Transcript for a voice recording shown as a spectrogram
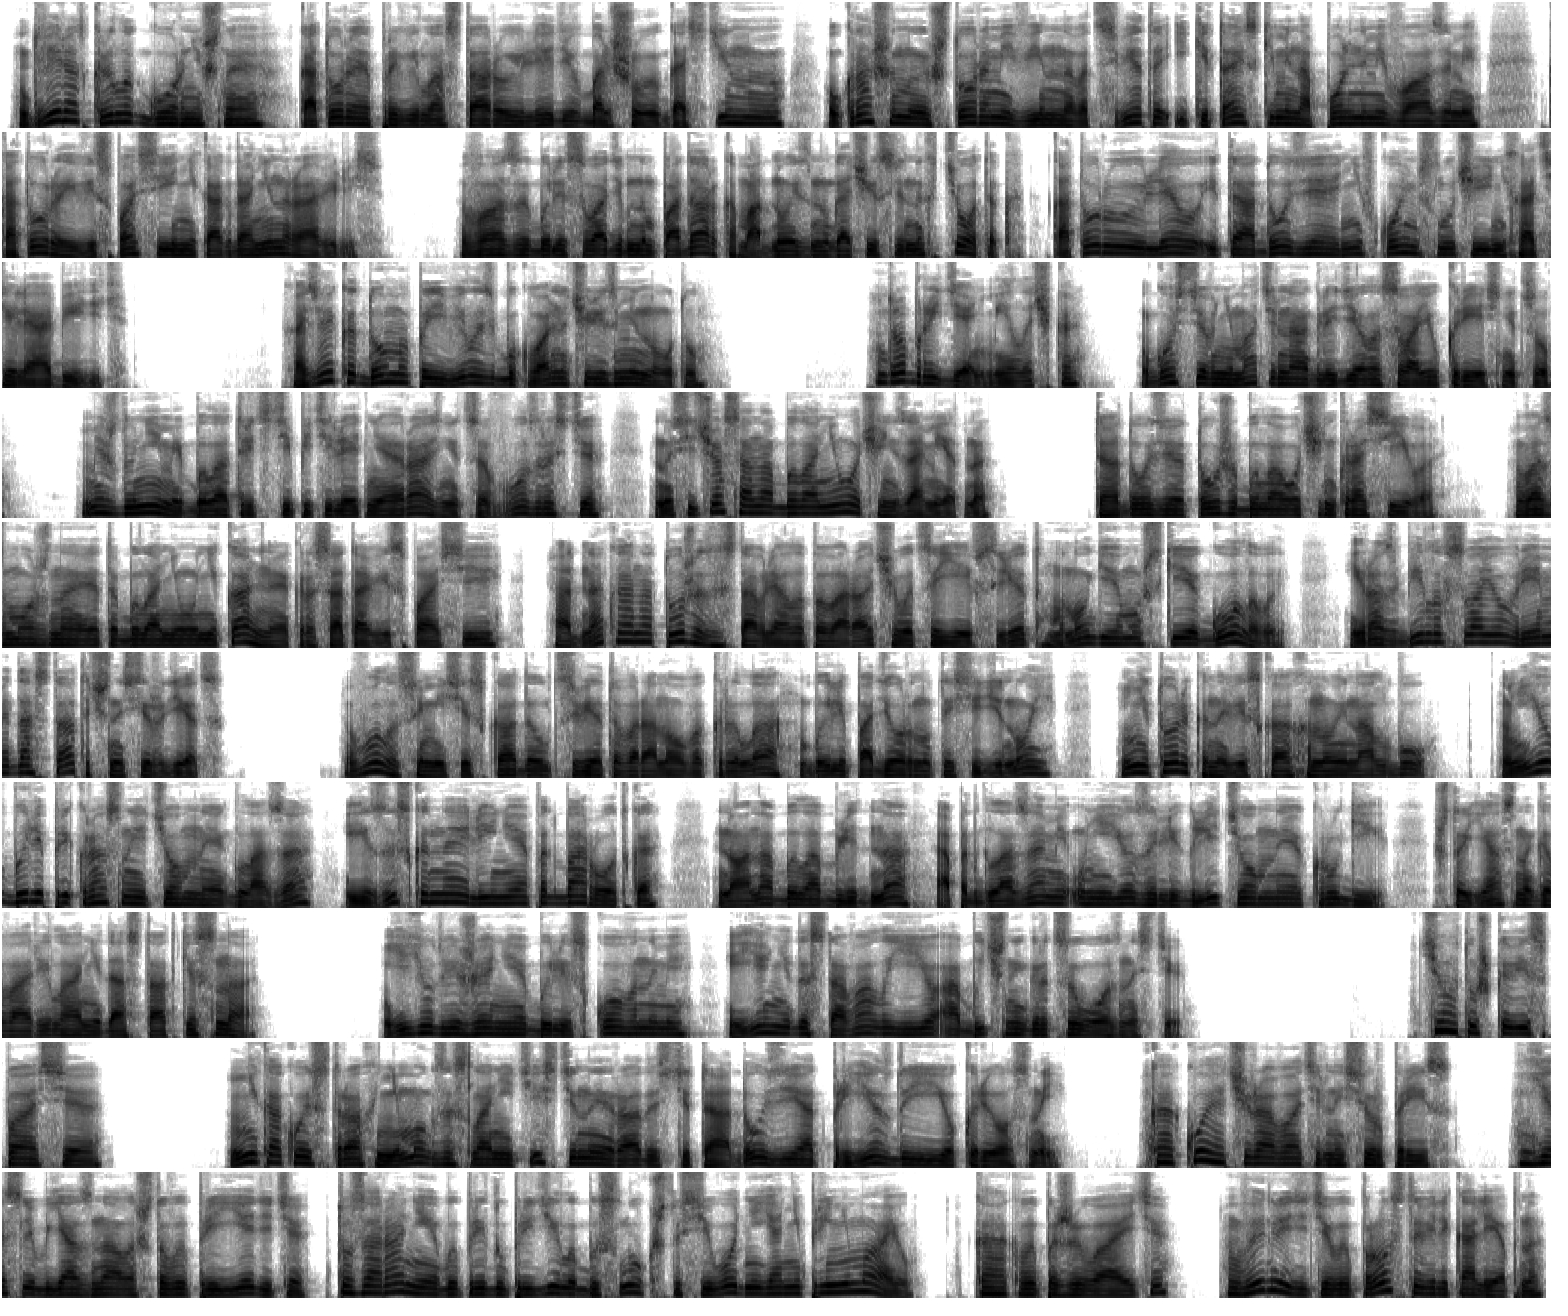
Дверь открыла горничная, которая провела старую леди в большую гостиную, украшенную шторами винного цвета и китайскими напольными вазами, которые Веспасии никогда не нравились. Вазы были свадебным подарком одной из многочисленных теток, которую Лео и Теодозия ни в коем случае не хотели обидеть. Хозяйка дома появилась буквально через минуту. «Добрый день, милочка». Гостья внимательно оглядела свою крестницу. Между ними была 35-летняя разница в возрасте, но сейчас она была не очень заметна. Теодозия тоже была очень красива. Возможно, это была не уникальная красота Веспасии, однако она тоже заставляла поворачиваться ей вслед многие мужские головы и разбила в свое время достаточно сердец. Волосы миссис Кадл цвета вороного крыла были подернуты сединой, и не только на висках, но и на лбу. У нее были прекрасные темные глаза и изысканная линия подбородка, но она была бледна, а под глазами у нее залегли темные круги, что ясно говорило о недостатке сна. Ее движения были скованными, и ей недоставало ее обычной грациозности. «Тетушка Веспасия!» Никакой страх не мог заслонить истинной радости Теодозии от приезда ее крестной. «Какой очаровательный сюрприз!» Если бы я знала, что вы приедете, то заранее бы предупредила бы слуг, что сегодня я не принимаю. Как вы поживаете? Выглядите вы просто великолепно.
